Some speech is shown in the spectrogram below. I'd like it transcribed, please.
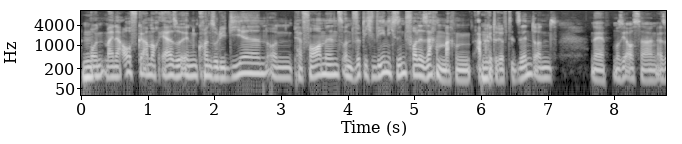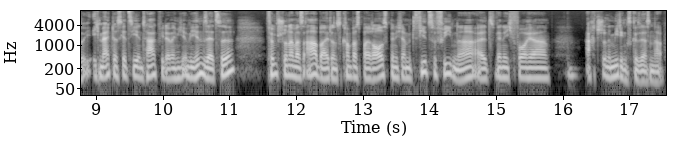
mhm. und meine Aufgaben auch eher so in Konsolidieren und Performance und wirklich wenig sinnvolle Sachen machen abgedriftet mhm. sind. Und nee, muss ich auch sagen. Also ich merke das jetzt jeden Tag wieder, wenn ich mich irgendwie hinsetze, fünf Stunden an was arbeite und es kommt was bei raus, bin ich damit viel zufriedener, als wenn ich vorher acht Stunden Meetings gesessen habe.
